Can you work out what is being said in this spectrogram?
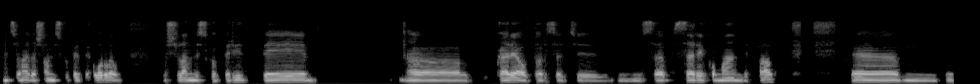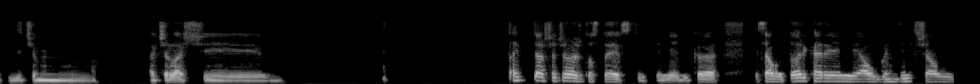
menționat, așa l-am descoperit pe Orwell și l-am descoperit pe uh, care autor să, să, să recomand, de fapt. Uh, să zicem, același chiar și același Dostoevski. Adică sunt autori care au gândit și au,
